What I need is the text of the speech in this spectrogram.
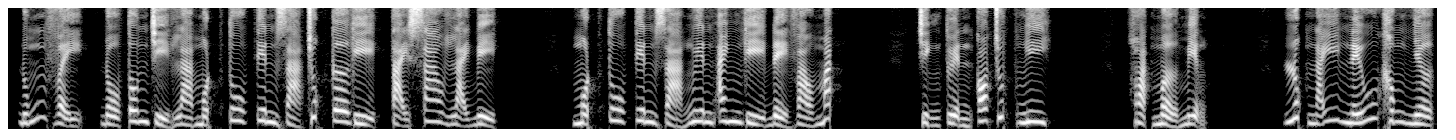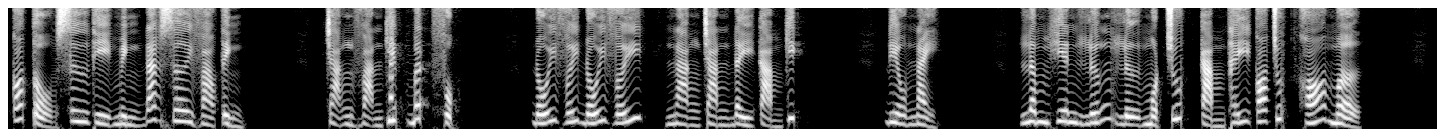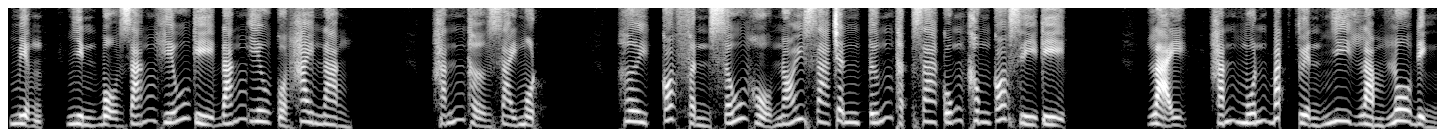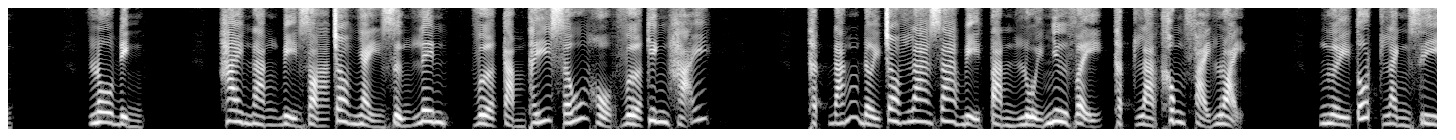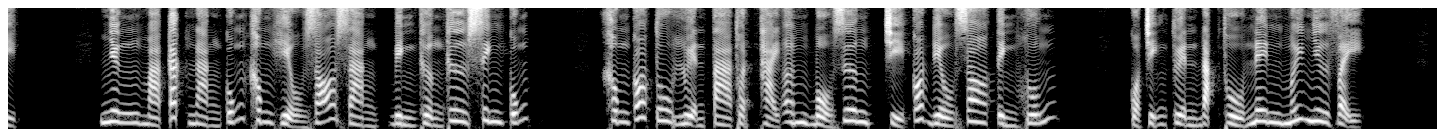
Đúng vậy, đồ tôn chỉ là một tu tiên giả trúc cơ kỳ, tại sao lại bị một tu tiên giả nguyên anh kỳ để vào mắt? Trình tuyển có chút nghi. Hoặc mở miệng. Lúc nãy nếu không nhờ có tổ sư thì mình đã rơi vào tình. Trạng vạn kiếp bất phục. Đối với đối với, nàng tràn đầy cảm kích. Điều này. Lâm Hiên lưỡng lự một chút cảm thấy có chút khó mở. Miệng, nhìn bộ dáng hiếu kỳ đáng yêu của hai nàng. Hắn thở dài một. Hơi có phần xấu hổ nói ra chân tướng thật ra cũng không có gì kỳ. Lại, hắn muốn bắt tuyển nhi làm lô đỉnh. Lô đỉnh. Hai nàng bị dọa cho nhảy dựng lên. Vừa cảm thấy xấu hổ vừa kinh hãi. Thật đáng đời cho La Gia bị tàn lụi như vậy. Thật là không phải loại. Người tốt lành gì. Nhưng mà các nàng cũng không hiểu rõ ràng. Bình thường thư sinh cũng không có tu luyện tà thuật thải âm bổ dương. Chỉ có điều do tình huống của trịnh tuyền đặc thù nên mới như vậy.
